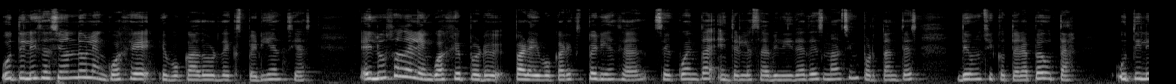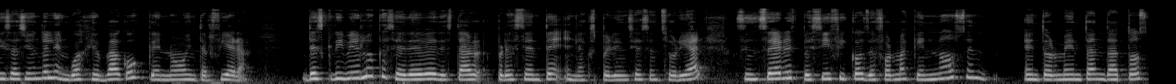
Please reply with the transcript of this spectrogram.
Utilización de un lenguaje evocador de experiencias. El uso del lenguaje para evocar experiencias se cuenta entre las habilidades más importantes de un psicoterapeuta. Utilización del lenguaje vago que no interfiera Describir lo que se debe de estar presente en la experiencia sensorial sin ser específicos de forma que no se entormentan datos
